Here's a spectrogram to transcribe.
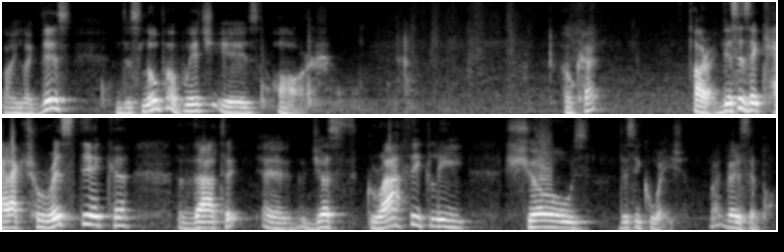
line like this, the slope of which is R. Okay? All right, this is a characteristic that uh, just graphically shows this equation, right? Very simple.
